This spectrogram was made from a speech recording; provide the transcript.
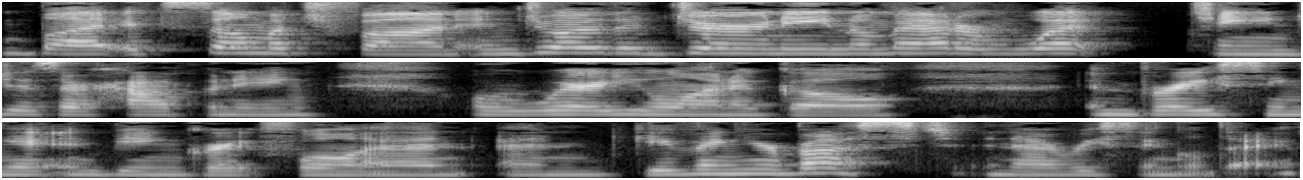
but it's so much fun. Enjoy the journey no matter what changes are happening or where you want to go. Embracing it and being grateful and and giving your best in every single day.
